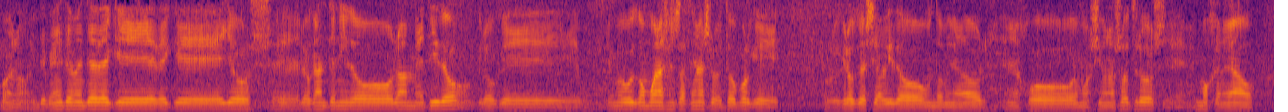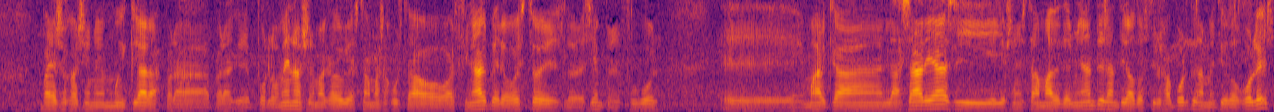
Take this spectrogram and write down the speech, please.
bueno, independientemente de que, de que ellos lo que han tenido lo han metido, creo que yo me voy con buenas sensaciones, sobre todo porque porque creo que si ha habido un dominador en el juego hemos sido nosotros, eh, hemos generado varias ocasiones muy claras para, para, que por lo menos el marcador hubiera estado más ajustado al final, pero esto es lo de siempre, en el fútbol eh, marcan las áreas y ellos han estado más determinantes, han tirado dos tiros a puertas, han metido dos goles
